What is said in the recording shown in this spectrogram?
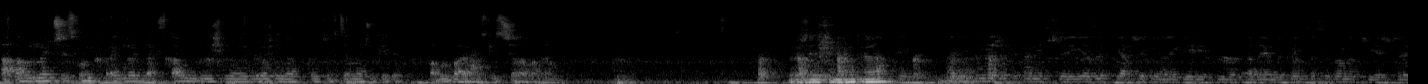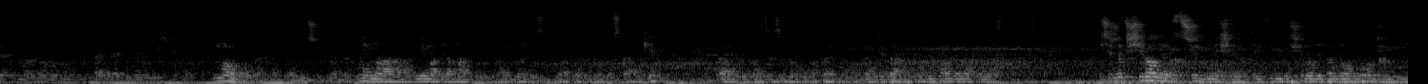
A, a my przy swoich fragmentach stałych byliśmy groźni na, w końcówce meczu, kiedy Paweł Baranowski strzelał na bramkę. Proszę jeszcze Trela. Panie trenerze, pytanie, czy Józef Piaszek i Oleg odpadają do końca sezonu, czy jeszcze mogą zagrać w najbliższych meczach? Mogą zagrać w najbliższych meczach. Nie ma, nie ma dramatu. Najgorzej sytuacja wygląda z Frankiem. Franek do końca sezonu na pewno nie będzie brany pod uwagę, natomiast myślę, że w środę rozstrzygnie się, w tej chwili do środy będą w Łodzi i,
